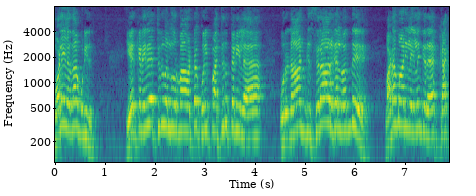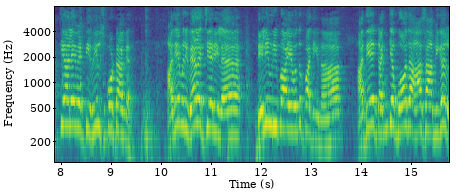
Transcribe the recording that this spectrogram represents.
கொலையில தான் முடியுது. ஏற்கனவே திருவள்ளூர் மாவட்டம் குறிப்பாக திருத்தணியில் ஒரு நான்கு சிறார்கள் வந்து வடமாநில இளைஞரை கத்தியாலே வெட்டி ரீல்ஸ் போட்டாங்க. அதே மாதிரி வேளச்சேரியில் டெலிவரி பாயை வந்து பார்த்தீங்கன்னா அதே கஞ்ச போத ஆசாமிகள்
